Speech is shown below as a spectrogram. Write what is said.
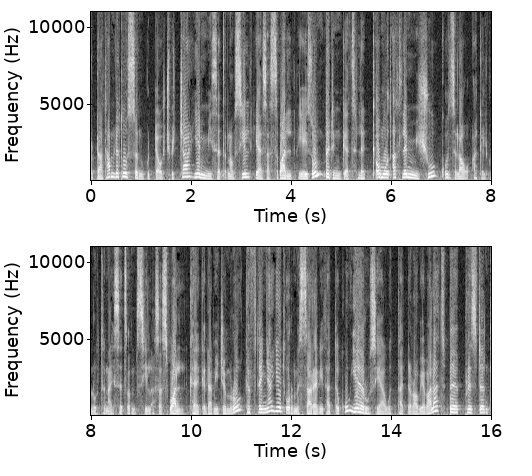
እርዳታም ለተወሰኑ ጉዳዮች ብቻ የሚሰጥ ነው ሲል ያሳስባል። አያይዞም በድንገት ለቀው መውጣት ለሚሹ ቆንስላው አገልግሎትን አይሰጥም ሲል አሳስቧል። ከቅዳሜ ጀምሮ ከፍተኛ የጦር መሳሪያን የታጠቁ የሩሲያ ወታደራዊ አባላት በፕሬዝደንት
